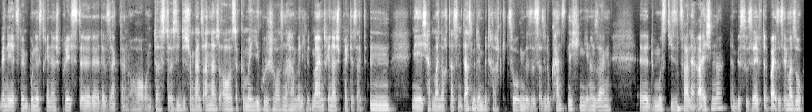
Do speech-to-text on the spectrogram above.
wenn du jetzt mit dem Bundestrainer sprichst, äh, der, der sagt dann, oh, und das, da sieht es schon ganz anders aus, da können wir hier gute Chancen haben. Wenn ich mit meinem Trainer spreche, der sagt, mm, nee, ich habe mal noch das und das mit in Betracht gezogen. Das ist, also du kannst nicht hingehen und sagen, äh, du musst diese Zahl erreichen, ne? dann bist du safe dabei. Es ist immer so,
